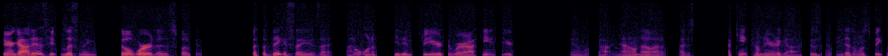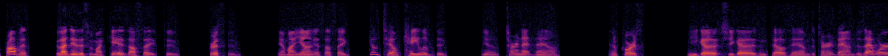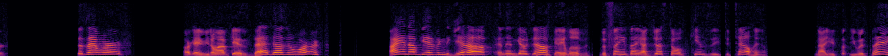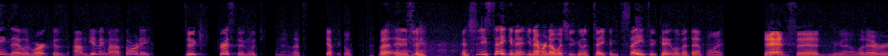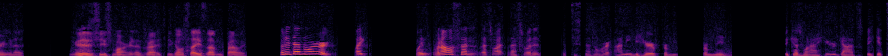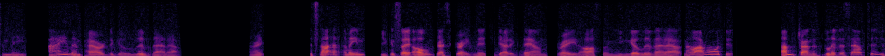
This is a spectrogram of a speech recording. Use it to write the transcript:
Hearing God is listening to a word that is spoken. But the biggest thing is that I don't want to get in fear to where I can't hear. You know, I, I don't know. I don't, I just I can't come near to God because He doesn't want to speak. The problem is because I do this with my kids. I'll say to Kristen, you know, my youngest, I'll say, "Go tell Caleb to, you know, turn that down." And of course, he goes, she goes and tells him to turn it down. Does that work? Does that work? Okay, if you don't have kids, that doesn't work. I end up giving to get up and then go tell Caleb the same thing I just told Kinsey to tell him. Now you th- you would think that would work because I'm giving my authority to Kristen, which you know that's skeptical, but and it's and she's taking it. You never know what she's going to take and say to Caleb at that point. Dad said, you know, whatever, you know. She's smart. That's right. She's going to say something probably, but it doesn't work. Like when when all of a sudden that's what that's what it it just doesn't work. I need to hear it from from me. Because when I hear God speak it to me, I am empowered to go live that out. All right? It's not, I mean, you can say, oh, that's great, Mitch. You got it down. Great, awesome. You can go live that out. No, I don't want to. I'm trying to live this out too.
